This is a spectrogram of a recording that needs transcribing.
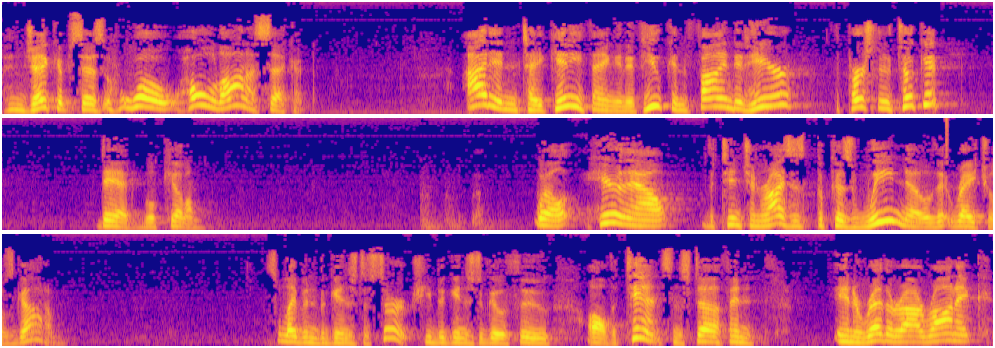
And Jacob says, Whoa, hold on a second. I didn't take anything, and if you can find it here, the person who took it, dead. We'll kill him. Well, here now the tension rises because we know that Rachel's got him. So Laban begins to search. He begins to go through all the tents and stuff, and in a rather ironic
